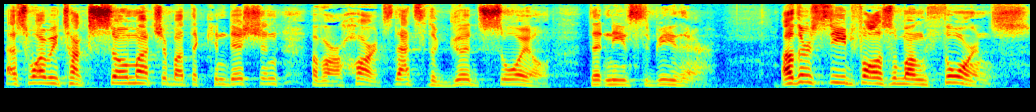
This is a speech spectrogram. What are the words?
That's why we talk so much about the condition of our hearts. That's the good soil that needs to be there. Other seed falls among thorns.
